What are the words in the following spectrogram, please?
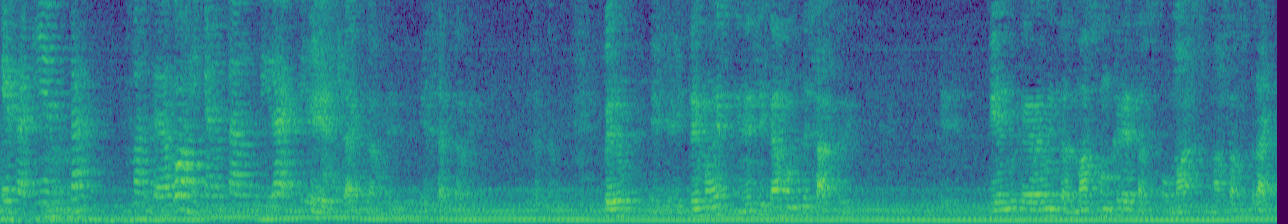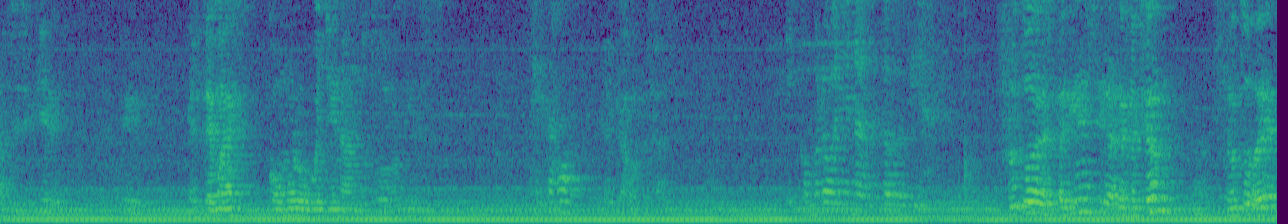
herramienta más pedagógica, no tan didáctica. Exactamente, exactamente, exactamente. Pero el, tema es, en ese caso un desastre, eh, viendo que hay herramientas más concretas o más, más abstractas, si se quiere, eh, el tema es cómo lo voy llenando todos los días. El cajón. El cajón desastre. ¿Y cómo lo voy llenando todos los días? Fruto de la experiencia y la reflexión fruto de,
